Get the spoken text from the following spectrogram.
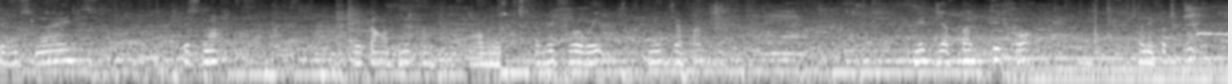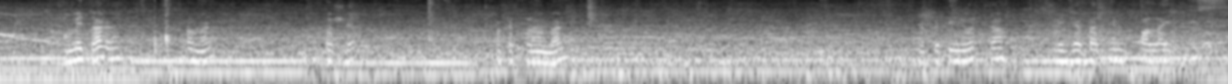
P10 Lite. P-Smart. P49. Hein. Tablette Huawei. Mediapad. Mediapad T3. Je connais pas trop. En métal. Hein. Pas mal. Pas cher. 180 balles. À côté une autre là. Mediapad M3 Lite 10.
